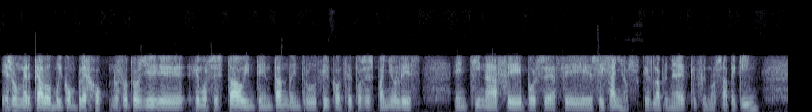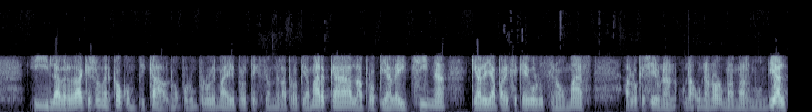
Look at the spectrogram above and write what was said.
Es un mercado muy complejo. Nosotros eh, hemos estado intentando introducir conceptos españoles en China hace, pues, hace seis años, que es la primera vez que fuimos a Pekín y la verdad que es un mercado complicado, ¿no? Por un problema de protección de la propia marca, la propia ley china, que ahora ya parece que ha evolucionado más a lo que sea una, una, norma más mundial,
